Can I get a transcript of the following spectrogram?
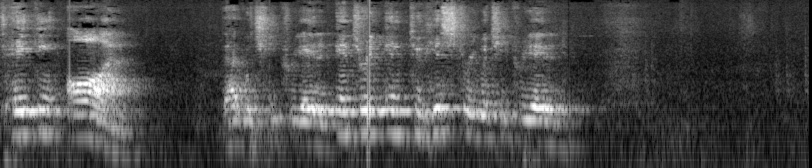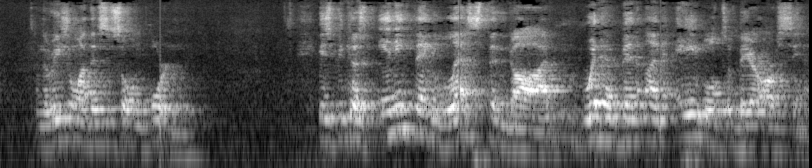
taking on that which He created, entering into history which He created. And the reason why this is so important is because anything less than God would have been unable to bear our sin.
